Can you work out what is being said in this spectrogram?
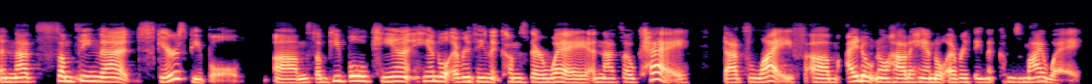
and that's something that scares people. Um, some people can't handle everything that comes their way, and that's okay. That's life. Um, I don't know how to handle everything that comes my way.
